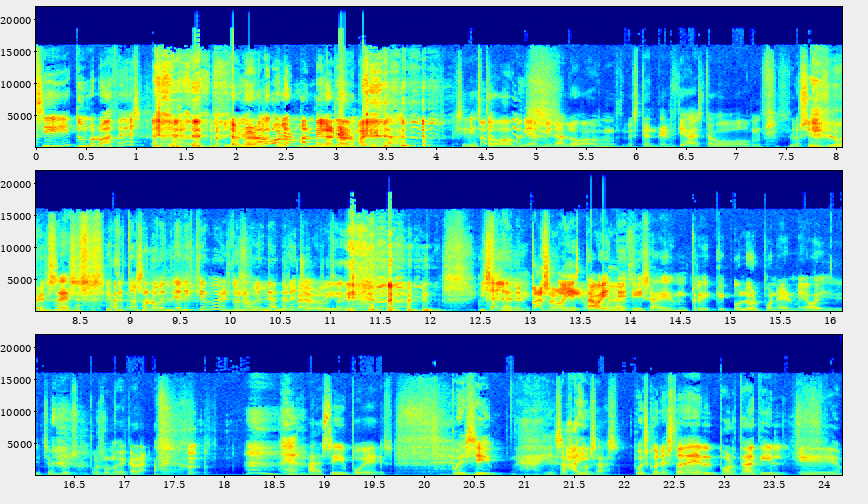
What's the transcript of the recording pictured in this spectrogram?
sí, tú no lo haces. lo, lo norma- hago lo- normalmente. lo normaliza. Sí, esto, míralo, es tendencia. Esto, los influencers. Estos solo vendían izquierdo y estos solo vendían derechos. claro, y, o y sales del paso Y estaba indecisa entre qué color ponerme hoy. He dicho, pues, pues uno de cada. Así pues. Pues sí. Ay, esas Ay, cosas. Pues con esto del portátil, eh,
